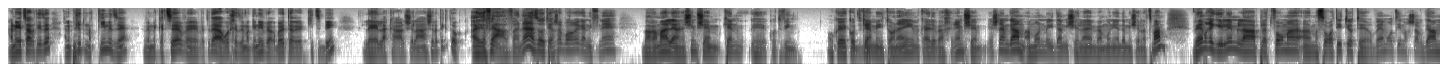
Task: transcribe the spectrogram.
אני יצרתי את זה, אני פשוט מתאים את זה, ומקצר, ואתה יודע, עורך את זה מגניב והרבה יותר קצבי לקהל של, של הטיקטוק. אז יפה, ההבנה הזאת, עכשיו בואו רגע נפנה ברמה לאנשים שהם כן אה, כותבים, אוקיי? כותבים כן. עיתונאים כאלה ואחרים, שיש להם גם המון מידע משלהם והמון ידע משל עצמם, והם רגילים לפלטפורמה המסורתית יותר, והם רוצים עכשיו גם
